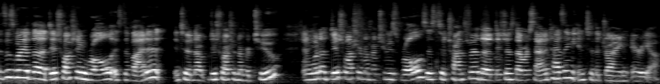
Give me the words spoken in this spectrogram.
This is where the dishwashing role is divided into dishwasher number two. And one of dishwasher number two's roles is to transfer the dishes that we're sanitizing into the drying area.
